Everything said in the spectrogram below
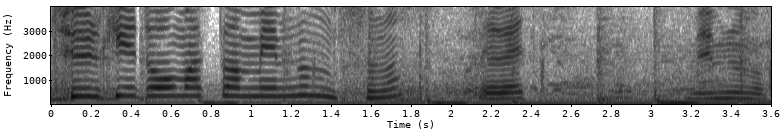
Türkiye'de olmaktan memnun musunuz? Evet. Memnunum.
